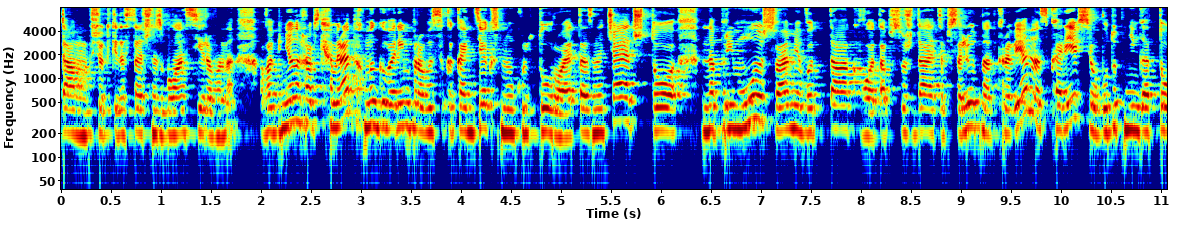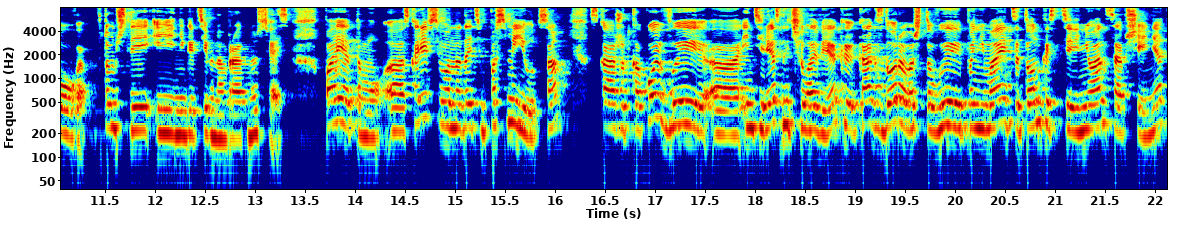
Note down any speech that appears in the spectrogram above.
Там все-таки достаточно сбалансировано. В Объединенных Арабских Эмиратах мы говорим про высококонтекстную культуру. Это означает, что напрямую с вами вот так вот обсуждать абсолютно откровенно, скорее всего, будут не готовы, в том числе и негативную обратную связь. Поэтому, э, скорее всего, над этим посмеются, скажут, какой вы э, интересный человек, как здорово, что вы понимаете тонкости и нюансы общения.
